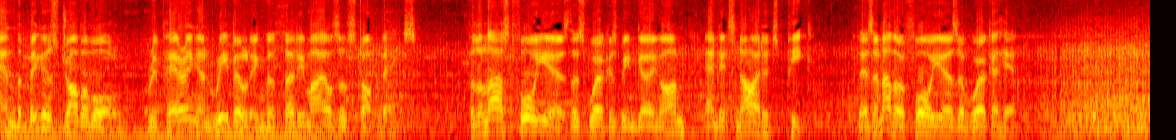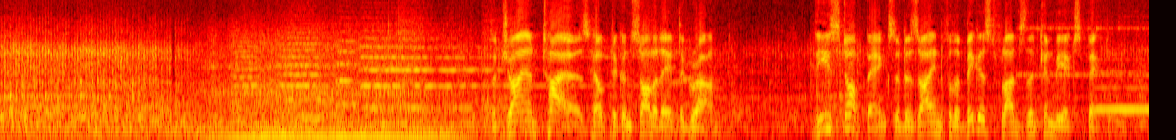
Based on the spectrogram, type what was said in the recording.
And the biggest job of all, repairing and rebuilding the 30 miles of stop banks. For the last four years, this work has been going on, and it's now at its peak. There's another four years of work ahead. The giant tyres help to consolidate the ground. These stop banks are designed for the biggest floods that can be expected.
